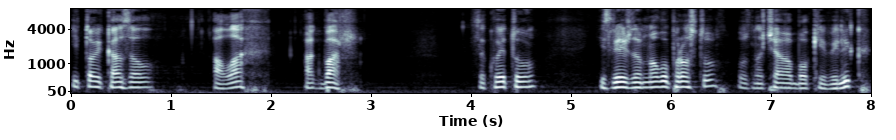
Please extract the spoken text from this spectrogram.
И той казал Аллах Акбар, за което изглежда много просто, означава Бог е велик,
